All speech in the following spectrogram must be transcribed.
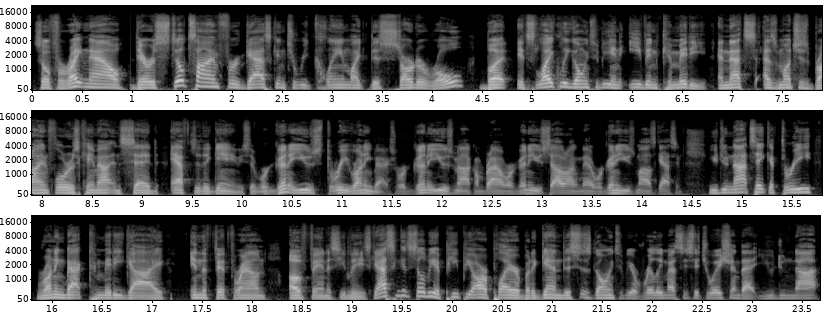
So for right now, there is still time for Gaskin to reclaim like this starter role, but it's likely going to be an even committee. And that's as much as Brian Flores came out and said after the game. He said, We're going to use three running backs. We're going to use Malcolm Brown. We're going to use Salvon Ahmed. We're going to use Myles Gaskin. You do not take a three running back committee guy in the fifth round of fantasy leagues. Gaskin can still be a PPR player, but again, this is going to be a really messy situation that you do not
